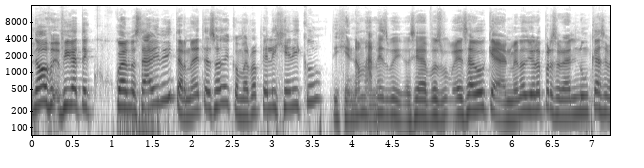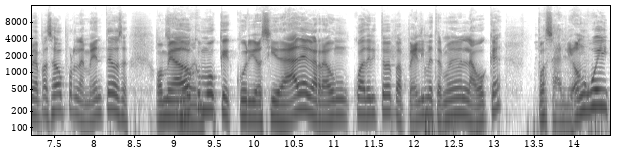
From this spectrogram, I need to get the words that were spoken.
no, fí- fíjate, cuando estaba viendo en internet eso de comer papel higiénico, dije, no mames, güey. O sea, pues es algo que al menos yo lo personal nunca se me ha pasado por la mente. O sea, o me ha dado como que curiosidad de agarrar un cuadrito de papel y metérmelo en la boca. Pues salió, güey.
